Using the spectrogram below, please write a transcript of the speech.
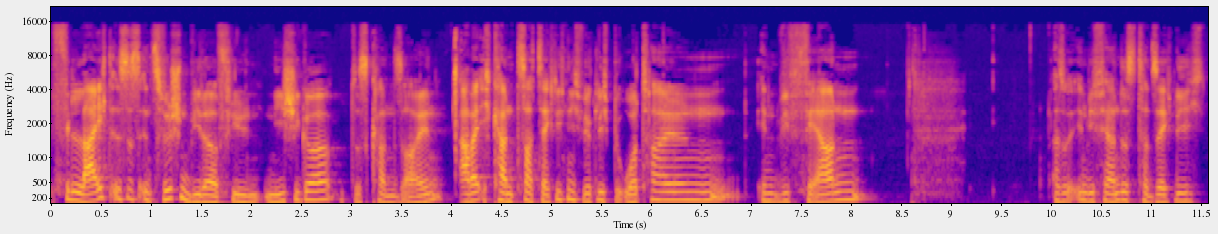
Vielleicht ist es inzwischen wieder viel nischiger, das kann sein. Aber ich kann tatsächlich nicht wirklich beurteilen, inwiefern, also inwiefern das tatsächlich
